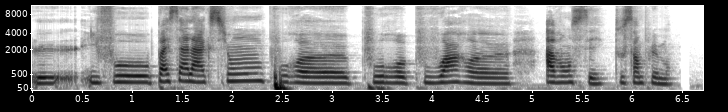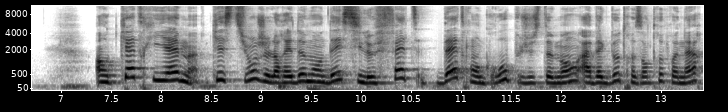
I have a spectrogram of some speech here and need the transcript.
il faut passer à l'action pour, pour pouvoir avancer, tout simplement. En quatrième question, je leur ai demandé si le fait d'être en groupe, justement, avec d'autres entrepreneurs,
